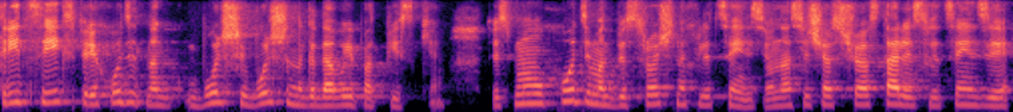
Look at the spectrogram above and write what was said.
3CX переходит на больше и больше на годовые подписки. То есть мы уходим от бессрочных лицензий. У нас сейчас еще остались лицензии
